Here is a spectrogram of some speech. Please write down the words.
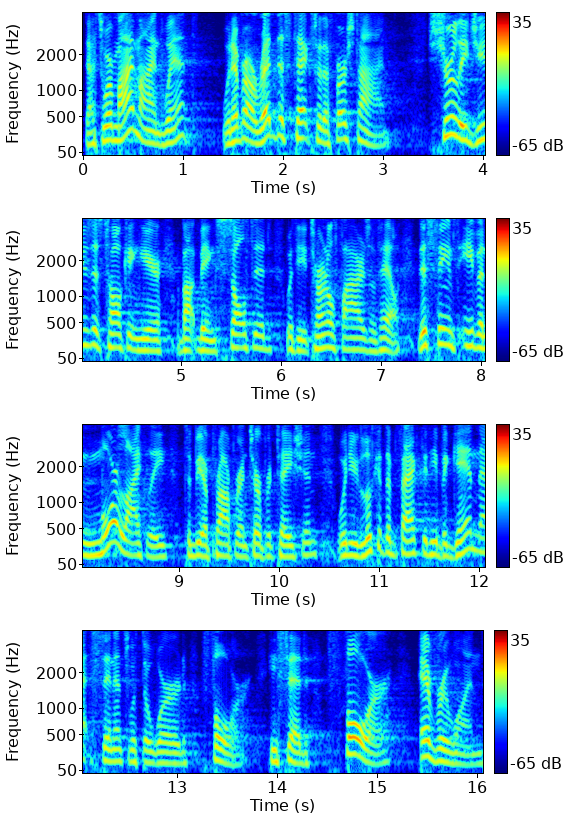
That's where my mind went whenever I read this text for the first time. Surely Jesus is talking here about being salted with the eternal fires of hell. This seems even more likely to be a proper interpretation when you look at the fact that he began that sentence with the word for. He said, For everyone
